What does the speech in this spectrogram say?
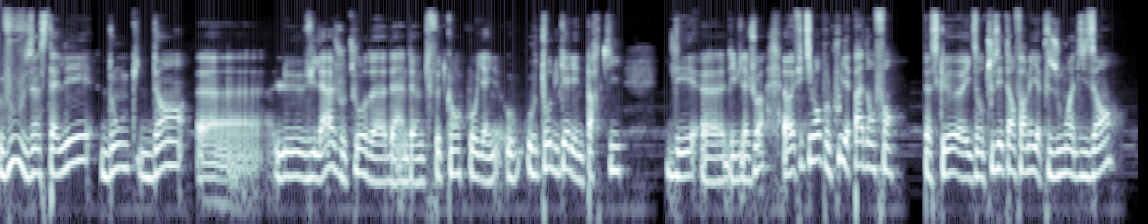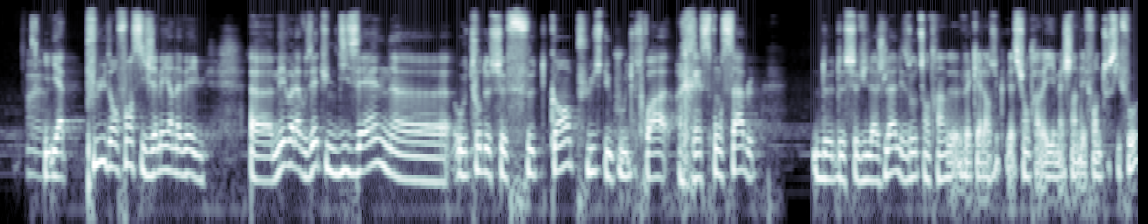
Vous vous installez donc dans euh, le village autour d'un- feu de camp où il y a une- autour duquel il y a une partie des, euh, des villageois. Alors effectivement pour le coup il n'y a pas d'enfants parce que euh, ils ont tous été enfermés il y a plus ou moins 10 ans. Ouais, ouais. Il y a plus d'enfants si jamais il y en avait eu. Mais voilà, vous êtes une dizaine autour de ce feu de camp, plus du coup de trois responsables de, de ce village-là. Les autres sont en train de, avec à leurs occupations, travailler, machin, défendre tout ce qu'il faut.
